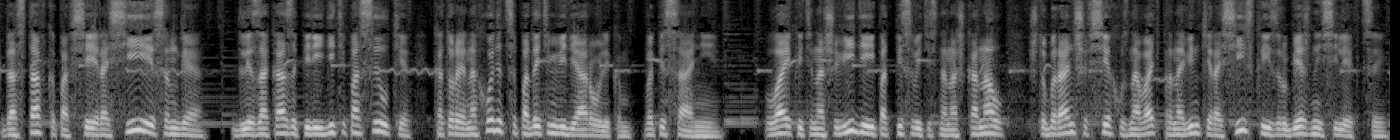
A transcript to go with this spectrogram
Доставка по всей России и СНГ. Для заказа перейдите по ссылке, которая находится под этим видеороликом, в описании. Лайкайте наши видео и подписывайтесь на наш канал, чтобы раньше всех узнавать про новинки российской и зарубежной селекции.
